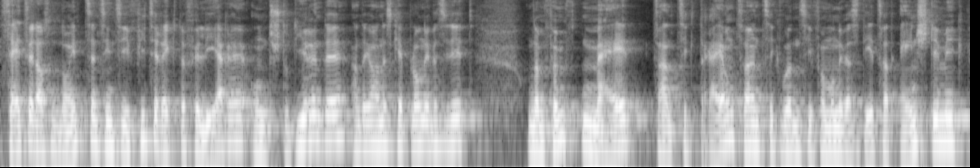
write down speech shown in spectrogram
Seit 2019 sind sie Vizerektor für Lehre und Studierende an der Johannes Kepler Universität und am 5. Mai 2023 wurden sie vom Universitätsrat einstimmig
